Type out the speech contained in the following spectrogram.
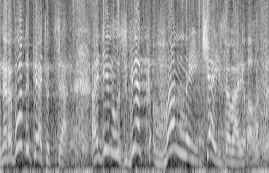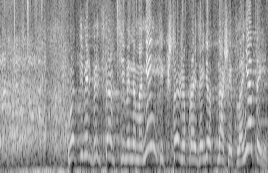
на работу пятятся. Один узбек в ванной чай заваривал. Вот теперь представьте себе на моментик, что же произойдет с нашей планетой,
